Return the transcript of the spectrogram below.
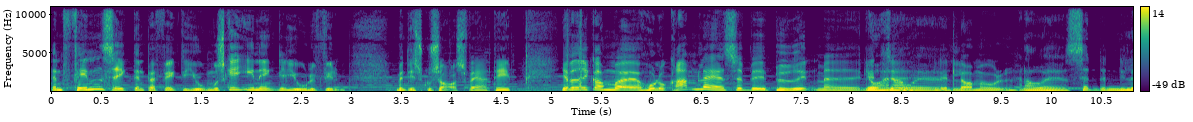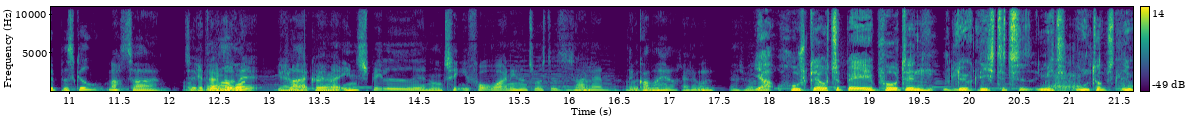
den findes ikke, den perfekte jul. Måske i en enkelt julefilm, men det skulle så også være det. Jeg ved ikke, om uh, Hologram Lasse vil byde ind med lidt, jo, han har, uh, lidt lommeuld. Han har jo uh, sendt en lille besked, Nå. så til ja, der er noget rundt, med, han, har, han har indspillet uh, nogle ting i forvejen, inden han tog afsted til Thailand. Ja, den kommer her. Ja, det mm. jeg, jeg husker jo tilbage på den lykkeligste tid i mit ungdomsliv.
